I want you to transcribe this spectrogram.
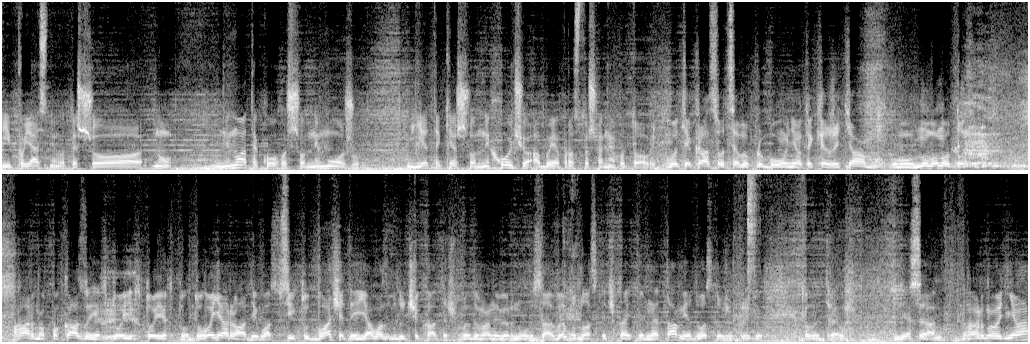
і пояснювати, що ну нема такого, що не можу. Є таке, що не хочу, або я просто ще не готовий. От якраз оце випробування, таке життя, ну воно досить гарно показує, хто є, хто є хто. Того я радий вас всіх тут бачити, і я вас буду чекати, щоб ви до мене вернулися. А ви, будь ласка, чекайте мене там, я до вас теж прийду, коли треба. Все, гарного дня,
